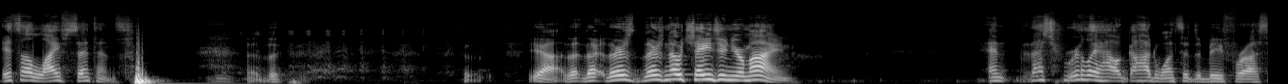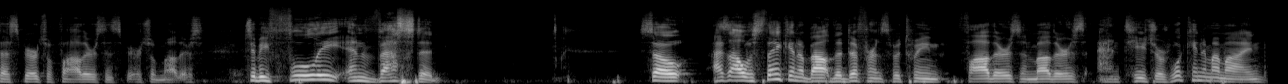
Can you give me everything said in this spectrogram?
it's a life sentence. yeah, there's, there's no change in your mind. And that's really how God wants it to be for us as spiritual fathers and spiritual mothers to be fully invested. So, as I was thinking about the difference between fathers and mothers and teachers, what came to my mind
